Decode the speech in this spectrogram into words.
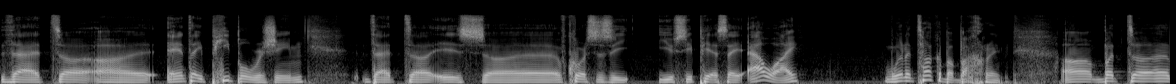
that uh, uh, anti-people regime that uh, is, uh, of course, is a UCPSA ally We're going to talk about Bahrain, uh, but uh,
